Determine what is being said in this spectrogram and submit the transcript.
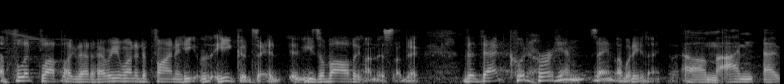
a flip-flop like that, however you want to define it, he, he could say, it, he's evolving on this subject, that that could hurt him, Zane? What do you think? Um, I'm I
